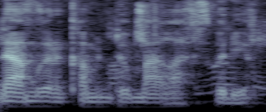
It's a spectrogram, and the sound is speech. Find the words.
now I'm going to come and do my last video.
